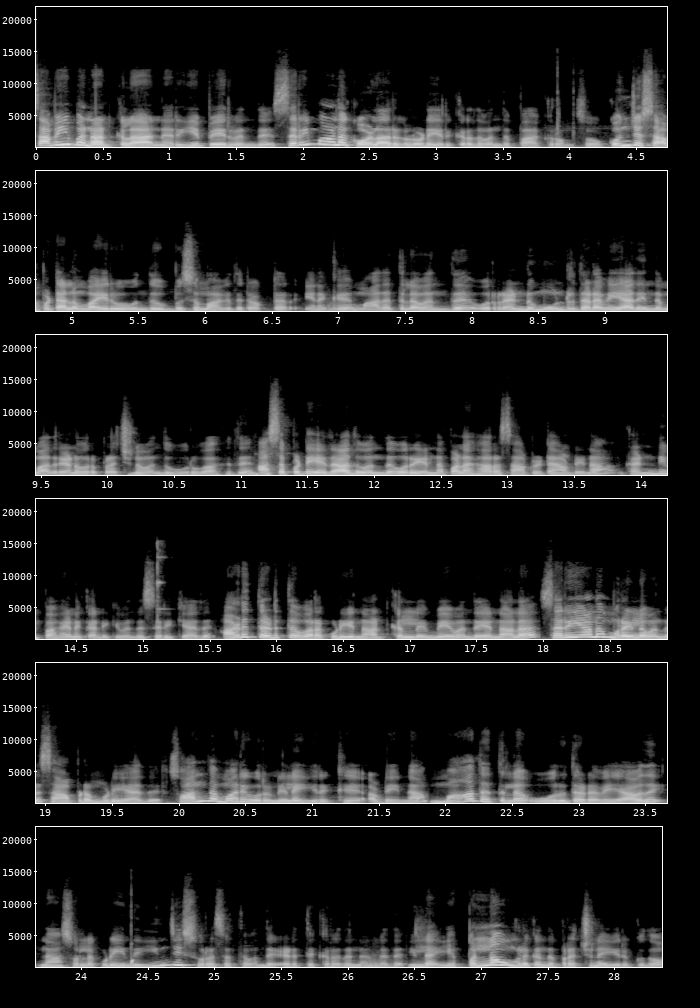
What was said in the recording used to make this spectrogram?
சமீப நாட்களாக நிறைய பேர் வந்து செரிமான கோளாறுகளோட இருக்கிறத வந்து பார்க்குறோம். ஸோ கொஞ்சம் சாப்பிட்டாலும் வயிறு வந்து உபசமாகுது டாக்டர் எனக்கு மாதத்தில் வந்து ஒரு ரெண்டு மூன்று தடவையாவது இந்த மாதிரியான ஒரு பிரச்சனை வந்து உருவாகுது. ஆசைப்பட்டு ஏதாவது வந்து ஒரு எண்ணெய் பலகாரம் சாப்பிட்டுட்டேன் அப்படின்னா கண்டிப்பாக எனக்கு அன்னைக்கு வந்து செரிக்காது. அடுத்தடுத்து வரக்கூடிய நாட்கள்லையுமே வந்து என்னால் சரியான முறையில் வந்து சாப்பிட முடியாது. ஸோ அந்த மாதிரி ஒரு நிலை இருக்குது அப்படின்னா மாதத்தில் ஒரு தடவையாவது நான் சொல்லக்கூடிய இந்த இஞ்சி சுரசத்தை வந்து எடுத்துக்கிறது நல்லது. இல்லை எப்பெல்லாம் உங்களுக்கு அந்த பிரச்சனை இருக்குதோ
